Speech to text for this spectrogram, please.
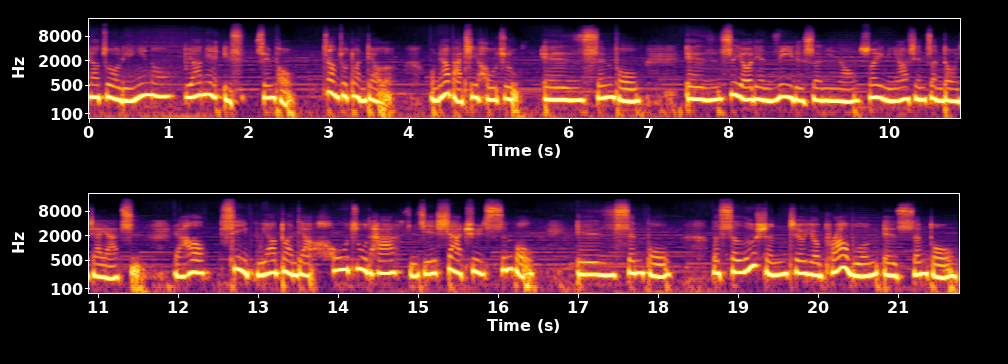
要做连音哦，不要念 is simple，这样就断掉了。我们要把气 hold 住。Is simple is 是有点 z 的声音哦，所以你要先震动一下牙齿，然后气不要断掉，hold 住它，直接下去。Simple。is simple. The solution to your problem is simple.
